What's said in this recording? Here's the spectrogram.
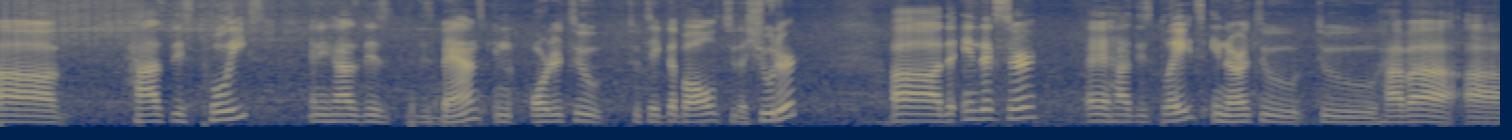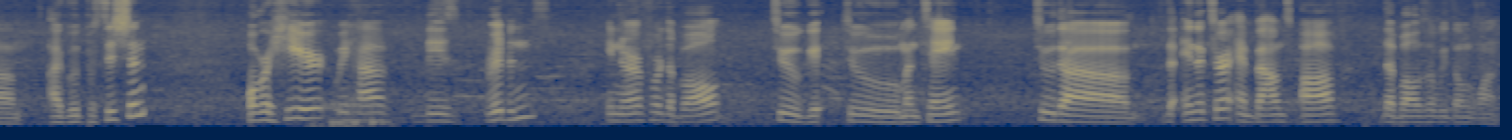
uh, has these pulleys and it has these, these bands in order to, to take the ball to the shooter. Uh, the indexer uh, has these plates in order to, to have a, a, a good position. Over here, we have these ribbons in order for the ball to get to maintain to the the indexer and bounce off the balls that we don't want.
